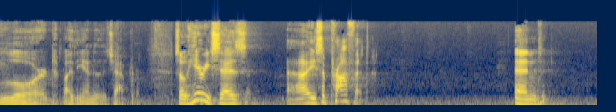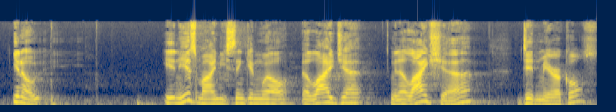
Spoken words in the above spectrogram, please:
Lord, by the end of the chapter. So here he says, uh, he's a prophet. And, you know, in his mind, he's thinking, well, Elijah and Elisha did miracles.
